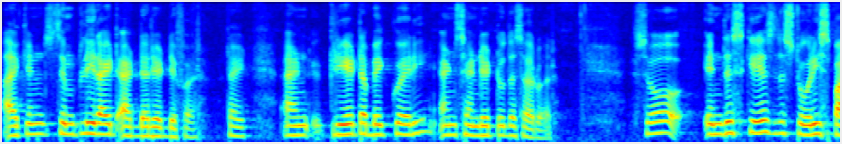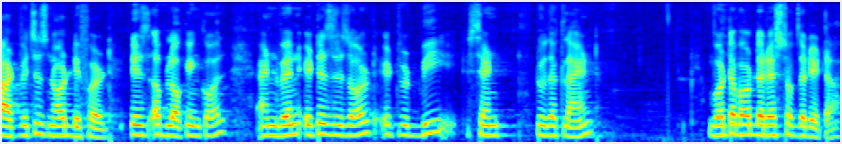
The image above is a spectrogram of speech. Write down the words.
I can simply write at the rate defer, right? And create a big query and send it to the server. So in this case, the stories part, which is not deferred, is a blocking call. And when it is resolved, it would be sent to the client. What about the rest of the data,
